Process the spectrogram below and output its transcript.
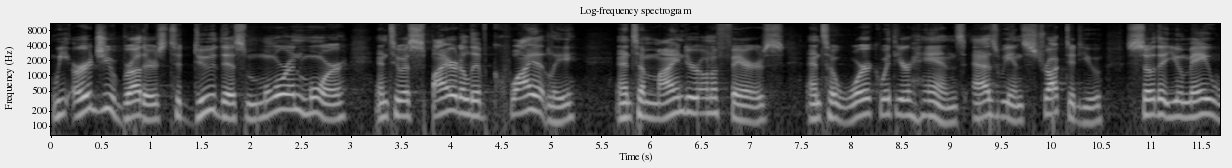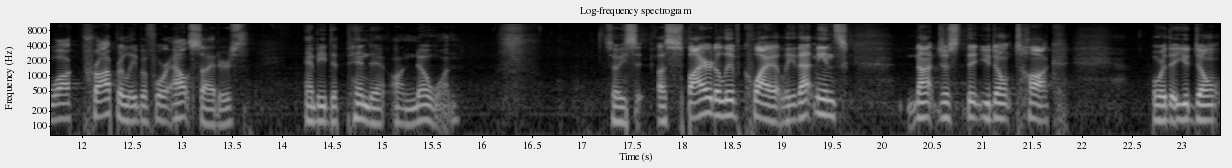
We urge you, brothers, to do this more and more, and to aspire to live quietly, and to mind your own affairs, and to work with your hands as we instructed you, so that you may walk properly before outsiders and be dependent on no one. So he said, aspire to live quietly. That means not just that you don't talk or that you don't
